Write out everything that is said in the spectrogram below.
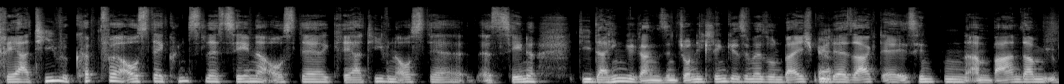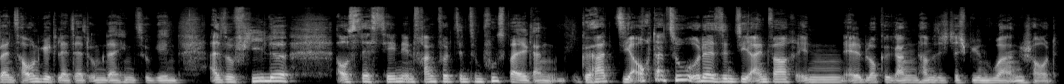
kreative Köpfe aus der Künstlerszene, aus der Kreativen, aus der äh, Szene, die da hingegangen sind. Johnny Klinke ist immer so ein Beispiel, ja. der sagt, er ist hinten am Bahndamm über den Zaun geklettert, um da hinzugehen. Also viele aus der Szene in Frankfurt sind zum Fußball gegangen. Gehört Sie auch dazu oder sind Sie einfach in L-Block gegangen und haben sich das Spiel in Ruhe angeschaut?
